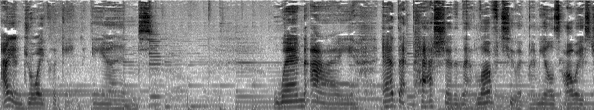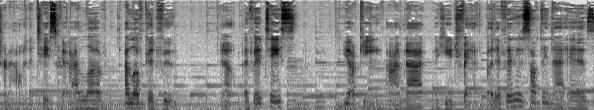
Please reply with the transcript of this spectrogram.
I enjoy cooking, and when I add that passion and that love to it, my meals always turn out and it tastes good. I love I love good food. You know, if it tastes yucky, I'm not a huge fan. But if it is something that is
